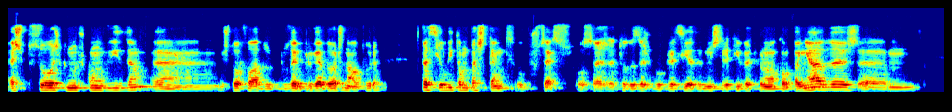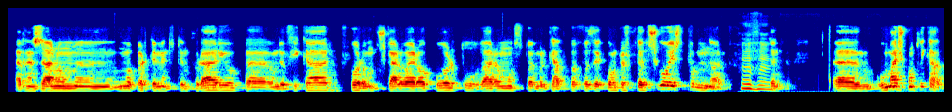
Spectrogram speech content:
as pessoas que nos convidam, uh, estou a falar do, dos empregadores na altura, facilitam bastante o processo, ou seja, todas as burocracias administrativas foram acompanhadas, arranjaram-me um apartamento temporário para onde eu ficar, foram buscar ao aeroporto, levaram-me a um supermercado para fazer compras, portanto, chegou este pormenor. Uhum. Portanto, uh, o mais complicado,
